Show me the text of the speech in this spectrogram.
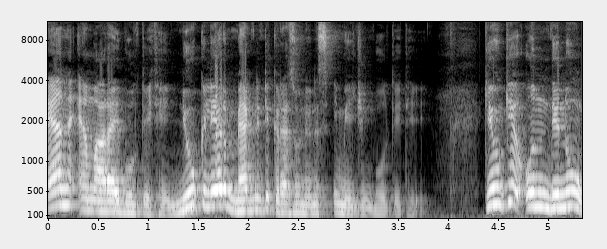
एन एनएमआरआई बोलते थे। न्यूक्लियर मैग्नेटिक रेजोनेंस इमेजिंग बोलती थी। क्योंकि उन दिनों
